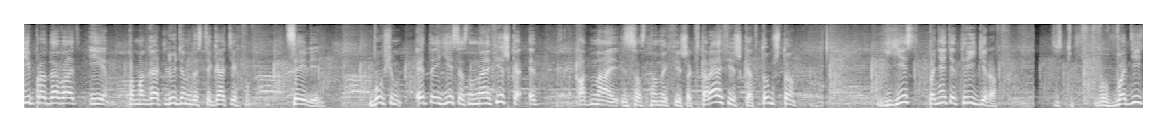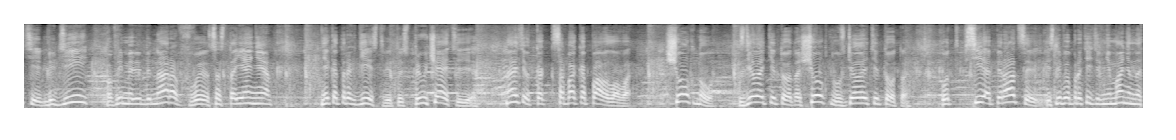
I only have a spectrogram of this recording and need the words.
и продавать, и помогать людям достигать их целей. В общем, это и есть основная фишка, это одна из основных фишек. Вторая фишка в том, что есть понятие триггеров. Вводите людей во время вебинаров в состояние некоторых действий, то есть приучайте их. Знаете, вот как собака Павлова. Щелкнул, сделайте то-то, щелкнул, сделайте то-то. Вот все операции, если вы обратите внимание на,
